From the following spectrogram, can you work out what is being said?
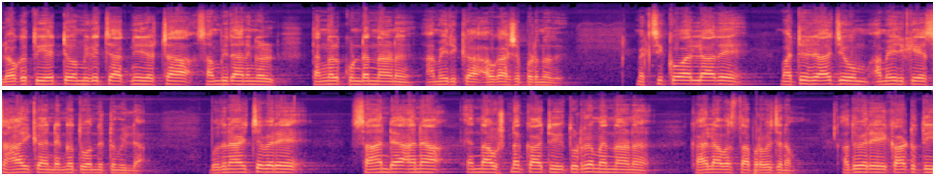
ലോകത്ത് ഏറ്റവും മികച്ച അഗ്നിരക്ഷാ സംവിധാനങ്ങൾ തങ്ങൾക്കുണ്ടെന്നാണ് അമേരിക്ക അവകാശപ്പെടുന്നത്. മെക്സിക്കോ അല്ലാതെ മറ്റൊരു രാജ്യവും അമേരിക്കയെ സഹായിക്കാൻ രംഗത്ത് വന്നിട്ടുമില്ല. ബുധനാഴ്ച വരെ സാന്റ അന എന്ന ഉഷ്ണക്കാറ്റ് തുടരുമെന്നാണ് കാലാവസ്ഥാ പ്രവചനം. അതുവരെ കാട്ടുതീ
